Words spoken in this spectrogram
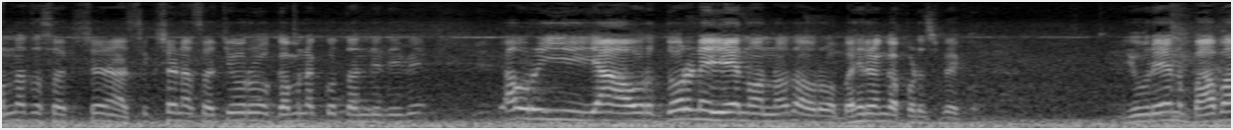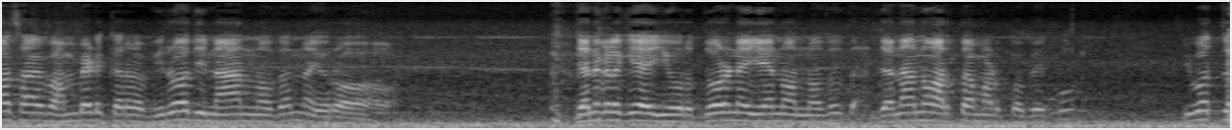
ಉನ್ನತ ಶಿಕ್ಷಣ ಶಿಕ್ಷಣ ಸಚಿವರು ಗಮನಕ್ಕೂ ತಂದಿದ್ದೀವಿ. ಅವರು ಈ ಯಾ ಅವ್ರ ಧೋರಣೆ ಏನು ಅನ್ನೋದು ಅವರು ಬಹಿರಂಗಪಡಿಸ್ಬೇಕು. ಇವರೇನು ಬಾಬಾ ಸಾಹೇಬ್ ಅಂಬೇಡ್ಕರ್ ವಿರೋಧಿನ ಅನ್ನೋದನ್ನು ಇವರು ಜನಗಳಿಗೆ ಇವ್ರ ಧೋರಣೆ ಏನು ಅನ್ನೋದು ಜನನೂ ಅರ್ಥ ಮಾಡ್ಕೋಬೇಕು. ಇವತ್ತು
